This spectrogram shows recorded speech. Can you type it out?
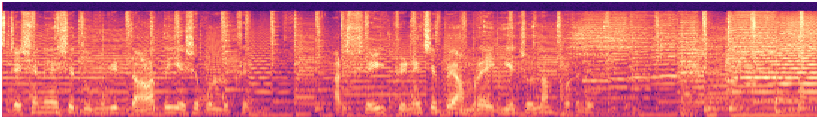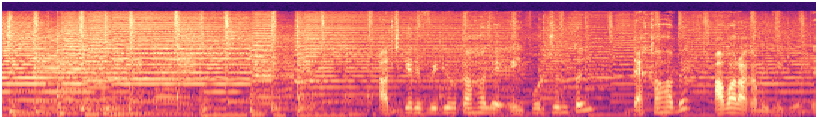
স্টেশনে এসে দু মিনিট দাঁড়াতেই এসে পড়ল ট্রেন। আর সেই ট্রেনে চেপে আমরা এগিয়ে চললাম হোটেলের দিকে। আজকের ভিডিও তাহলে এই পর্যন্তই। দেখা হবে আবার আগামী ভিডিওতে।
